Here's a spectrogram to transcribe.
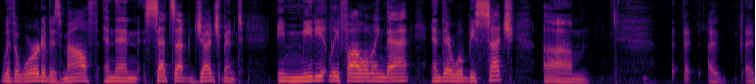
with a word of his mouth and then sets up judgment immediately following that, and there will be such um, a, a, a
